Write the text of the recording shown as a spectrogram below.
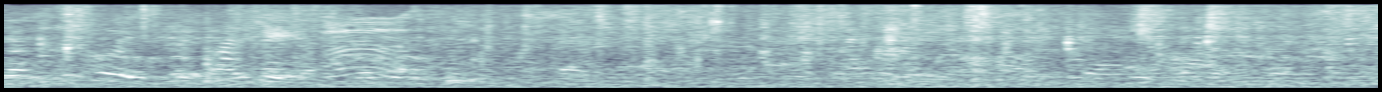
Thank you.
